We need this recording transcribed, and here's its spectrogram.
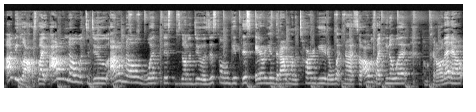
I'll be lost. Like, I don't know what to do. I don't know what this is going to do. Is this going to get this area that I want to target or whatnot? So I was like, you know what? I'm going to cut all that out.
